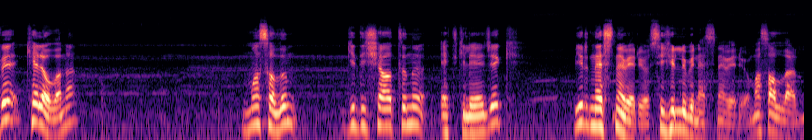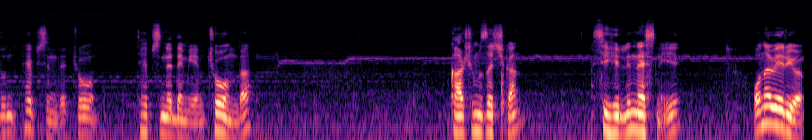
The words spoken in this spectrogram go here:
Ve Keloğlan'a masalın gidişatını etkileyecek bir nesne veriyor. Sihirli bir nesne veriyor. Masalların hepsinde, çoğun, hepsinde demeyelim, çoğunda karşımıza çıkan sihirli nesneyi ona veriyor.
